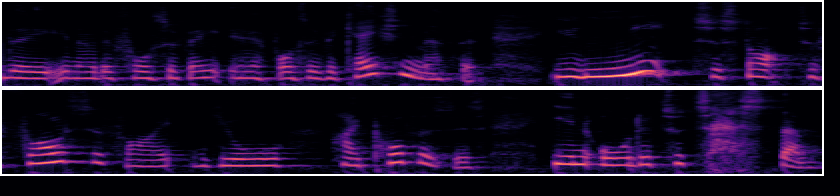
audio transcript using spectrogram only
the you know the falsifi- uh, falsification method, you need to start to falsify your hypothesis in order to test them.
